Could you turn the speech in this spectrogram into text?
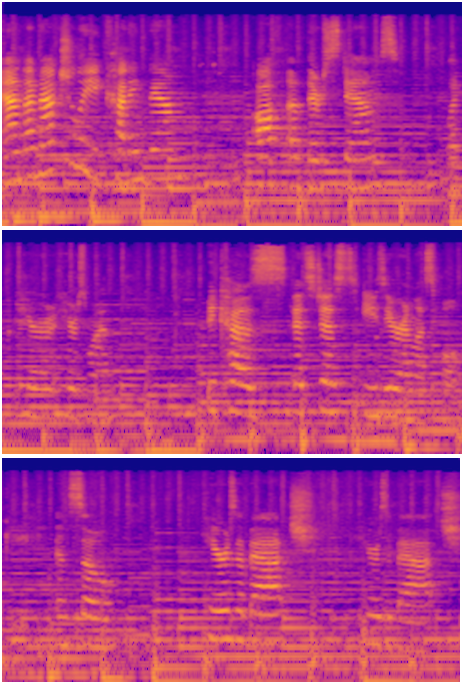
And I'm actually cutting them off of their stems. Like here, here's one. Because it's just easier and less bulky. And so here's a batch Here's a batch.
